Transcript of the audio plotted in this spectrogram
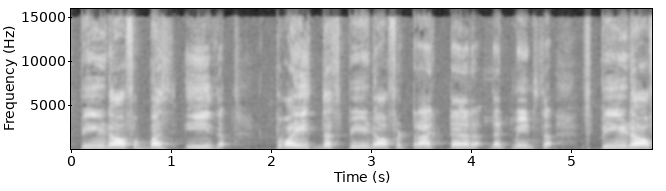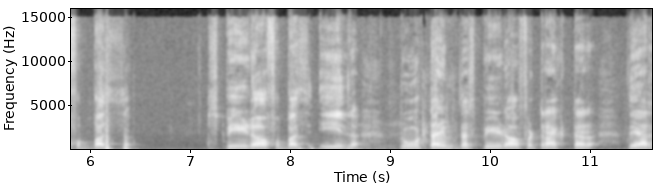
speed of bus is twice the speed of tractor that means speed of bus speed of bus is two times the speed of tractor. They are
